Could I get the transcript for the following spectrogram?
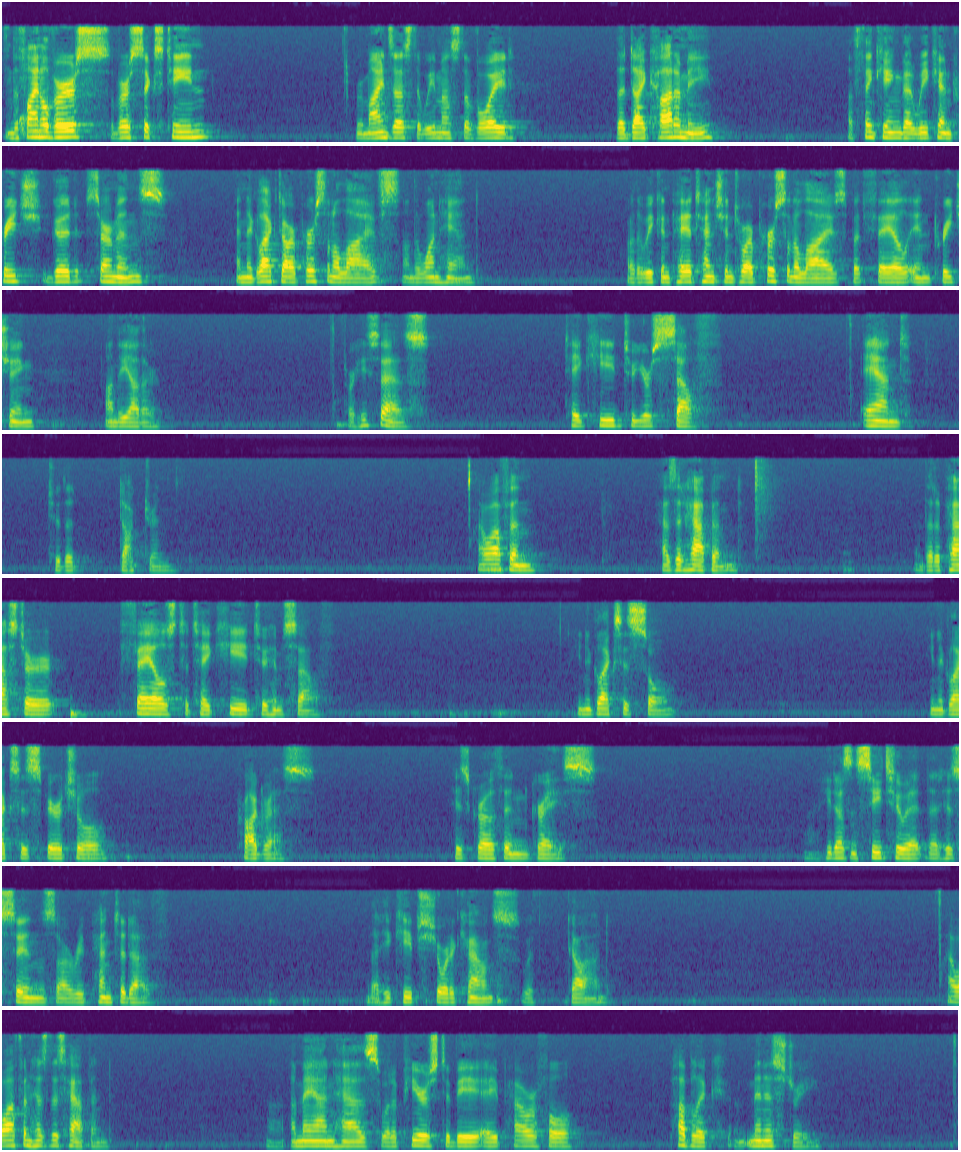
The final verse, verse 16, reminds us that we must avoid the dichotomy of thinking that we can preach good sermons and neglect our personal lives on the one hand, or that we can pay attention to our personal lives but fail in preaching on the other. For he says, Take heed to yourself and to the doctrine. How often has it happened that a pastor fails to take heed to himself? He neglects his soul. He neglects his spiritual progress, his growth in grace. He doesn't see to it that his sins are repented of, that he keeps short accounts with God. How often has this happened? Uh, a man has what appears to be a powerful public ministry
